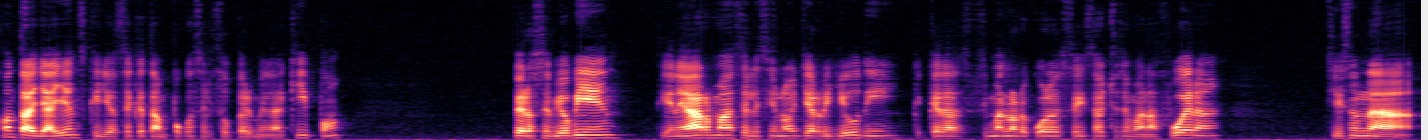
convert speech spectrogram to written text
contra Giants, que yo sé que tampoco es el super mega equipo, pero se vio bien, tiene armas, se lesionó Jerry Judy, que queda, si mal no recuerdo, 6 a 8 semanas fuera. Si es una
